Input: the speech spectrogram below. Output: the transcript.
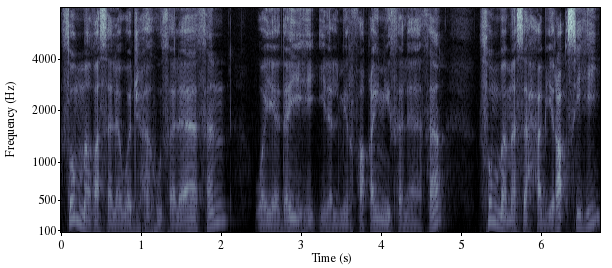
ثم غسل وجهه ثلاثا ويديه إلى المرفقين ثلاثا ثم مسح برأسه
